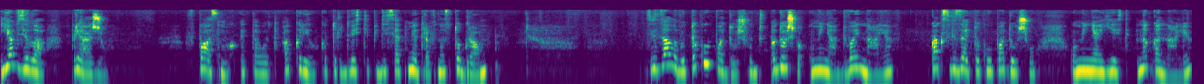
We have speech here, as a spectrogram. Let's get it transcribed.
Я взяла пряжу пасмах. Это вот акрил, который 250 метров на 100 грамм. Связала вот такую подошву. Подошва у меня двойная. Как связать такую подошву? У меня есть на канале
